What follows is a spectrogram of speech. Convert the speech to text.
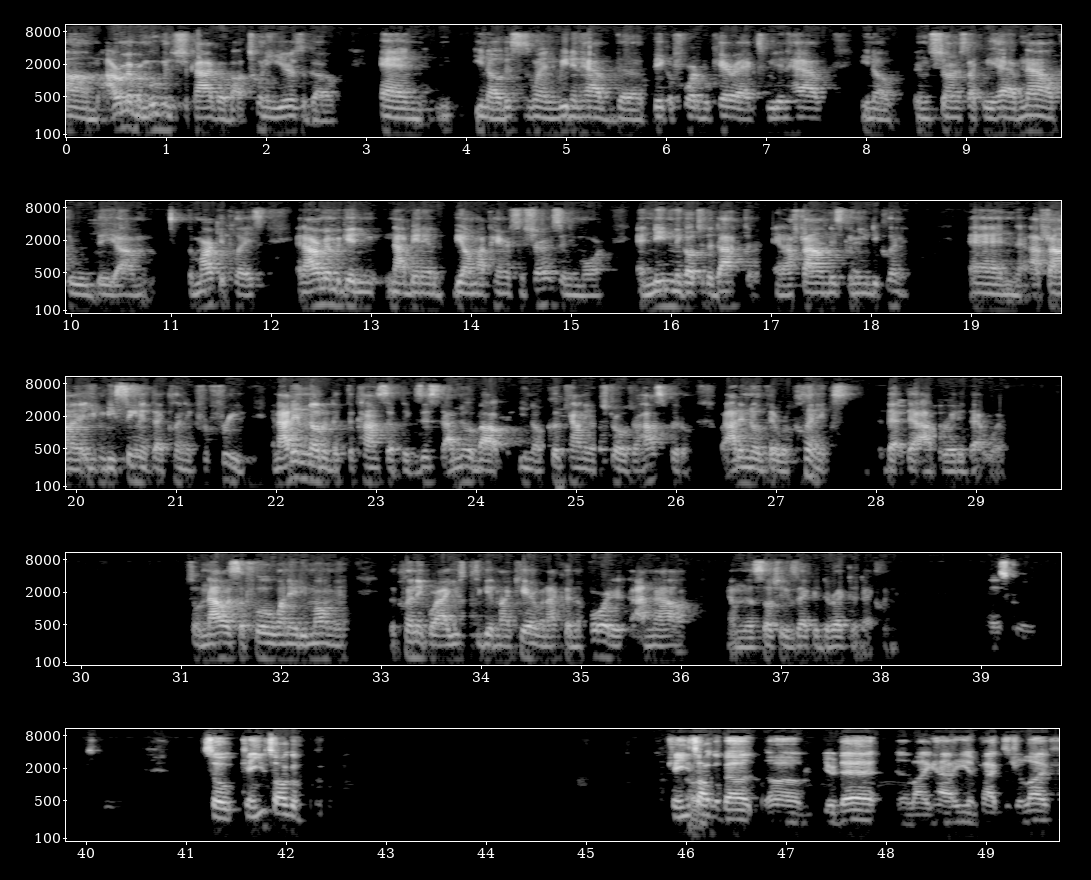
um, I remember moving to Chicago about 20 years ago. And you know, this is when we didn't have the big Affordable Care Act. We didn't have, you know, insurance like we have now through the um, the marketplace. And I remember getting not being able to be on my parents' insurance anymore and needing to go to the doctor. And I found this community clinic. And I found that you can be seen at that clinic for free. And I didn't know that the concept existed. I knew about, you know, Cook County Stroger Hospital, but I didn't know there were clinics that, that operated that way. So now it's a full 180 moment the clinic where I used to get my care when I couldn't afford it, I now am the associate executive director of that clinic. That's cool. That's cool. So can you talk about can you talk about um, your dad and like how he impacted your life?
